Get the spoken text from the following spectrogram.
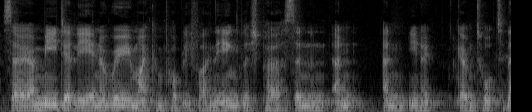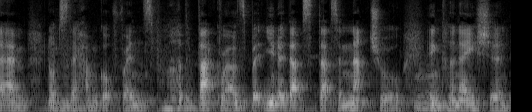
So immediately in a room I can probably find the English person and and, and you know go and talk to them. Not to say mm-hmm. I haven't got friends from other backgrounds but you know that's that's a natural mm. inclination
